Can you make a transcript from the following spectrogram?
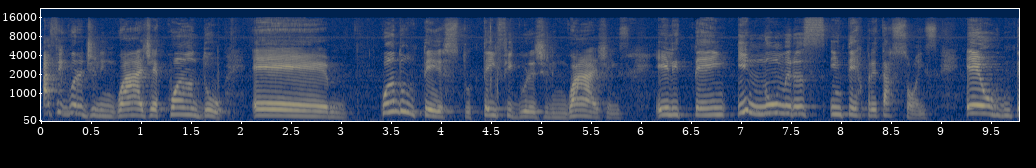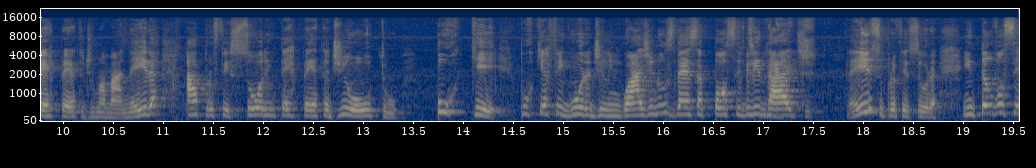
A figura de linguagem é quando, é, quando um texto tem figuras de linguagens, ele tem inúmeras interpretações. Eu interpreto de uma maneira, a professora interpreta de outro. Por quê? Porque a figura de linguagem nos dá essa possibilidade. Não é isso, professora? Então você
